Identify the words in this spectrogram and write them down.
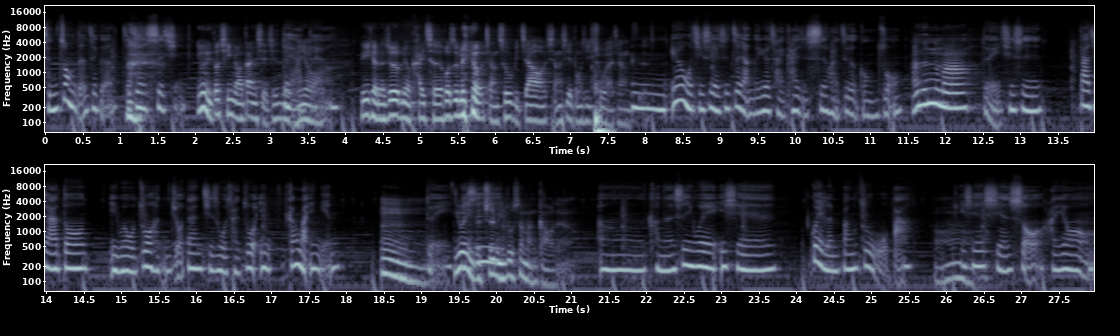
沉重的这个这件事情，因为你都轻描淡写，其实你没有。你可能就是没有开车，或是没有讲出比较详细的东西出来，这样子。嗯，因为我其实也是这两个月才开始释怀这个工作啊，真的吗？对，其实大家都以为我做很久，但其实我才做一刚满一年。嗯，对，因为你的知名度算蛮高的。嗯，可能是因为一些贵人帮助我吧，哦，一些写手，还有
